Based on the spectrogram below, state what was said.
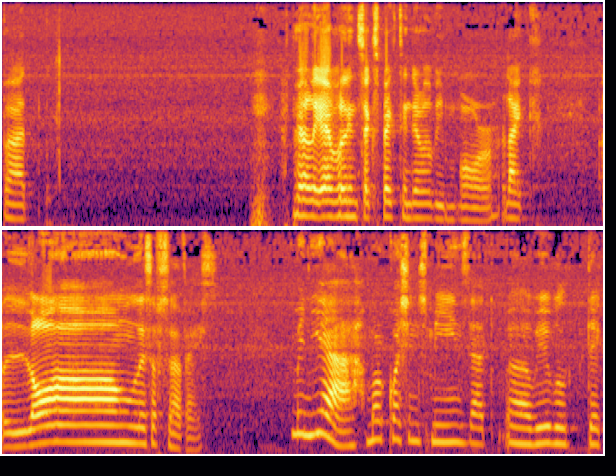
but apparently Evelyn's expecting there will be more, like a long list of surveys. I mean, yeah, more questions means that uh, we will dig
